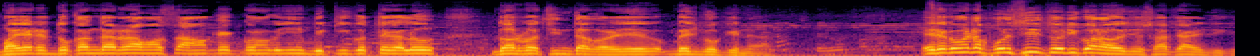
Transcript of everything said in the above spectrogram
বাজারের দোকানদাররা আমার আমাকে কোনো কিছু বিক্রি করতে গেলেও দরবার চিন্তা করে যে বেচবো কিনা। এরকম একটা পরিস্থিতি তৈরি করা হয়েছে চারিদিকে।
